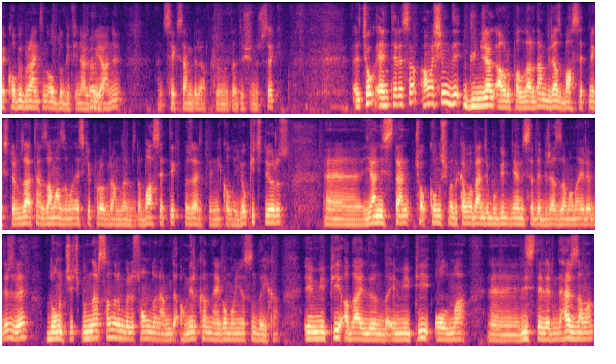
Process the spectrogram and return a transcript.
ve Kobe Bryant'ın olduğu bir final bu Tabii. yani. Hani 81 attığını da düşünürsek. E, çok enteresan ama şimdi güncel Avrupalılardan biraz bahsetmek istiyorum. Zaten zaman zaman eski programlarımızda bahsettik. Özellikle Nikola Jokic diyoruz. E, Yanis'ten çok konuşmadık ama bence bugün Yanis'e de biraz zaman ayırabiliriz ve Doncic. Bunlar sanırım böyle son dönemde Amerika'nın hegemonyasını da yıkan, MVP adaylığında, MVP olma e, listelerinde her zaman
